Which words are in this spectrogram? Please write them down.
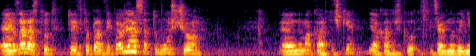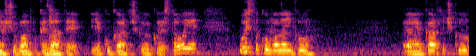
Е, зараз тут той фотоапарат не з'являвся, тому що е, нема карточки. Я карточку спеціально вийняв, щоб вам показати, яку карточку використовує. Ось таку маленьку е, карточку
